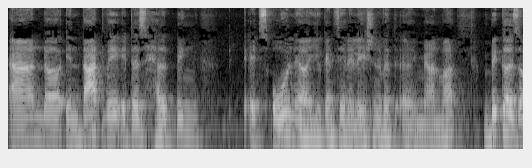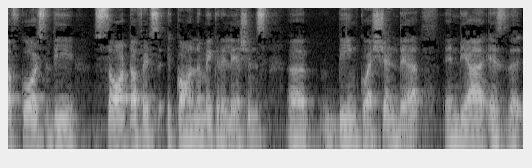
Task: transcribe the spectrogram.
and in that way it is helping its own you can say relation with Myanmar because of course the sort of its economic relations uh, being questioned there. India is the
